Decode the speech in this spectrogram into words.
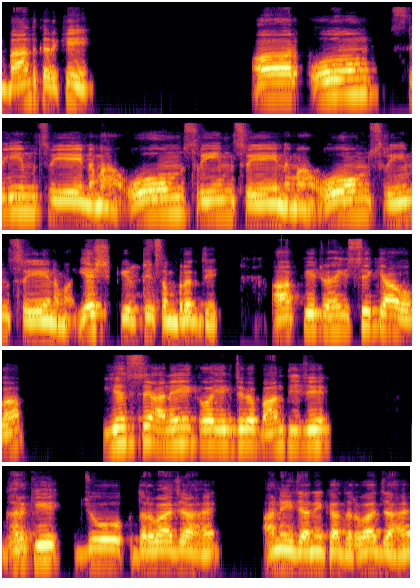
बाँध करके और ओम श्रीम श्री नमः, ओम श्रीम श्री नमः, ओम श्रीम श्री नमः। यश कीर्ति समृद्धि। आपके जो है, इससे क्या होगा? यह से अनेक एक जगह बाँध दीजिए। घर के जो दरवाज़ा है, आने जाने का दरवाज़ा है,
